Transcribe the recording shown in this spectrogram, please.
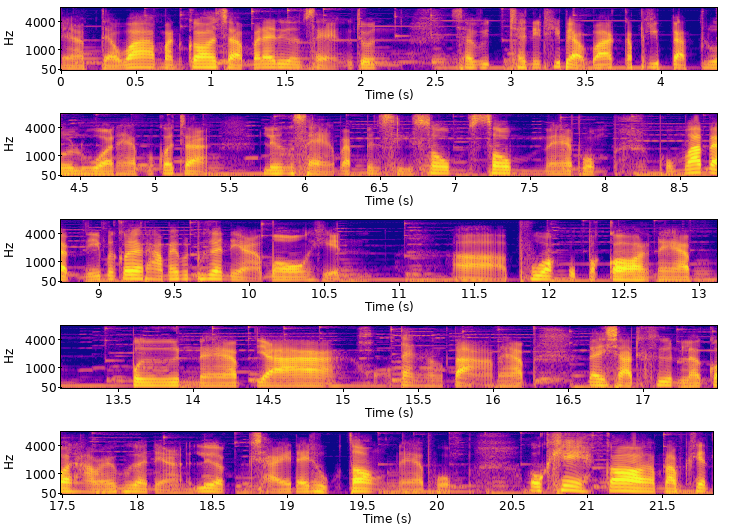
นะครับแต่ว่ามันก็จะไม่ได้เรืองแสงจนชนิดที่แบบว่ากระพริบแบบรัวๆนะครับมันก็จะเรืองแสงแบบเป็นสีส้มส้มนะครับผมผมว่าแบบนี้มันก็จะทำให้เพื่อนๆเนี่ยมองเห็นพวกอุปกรณ์นะครับ ปืนนะครับยาของแต่งต่างๆนะครับ ได้ชัดขึ้นแล้วก็ทำให้เพื่อนเนี่ยเลือกใช้ได้ถูกต้องนะครับผมโอเค ก็สำหรับเคล็ด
